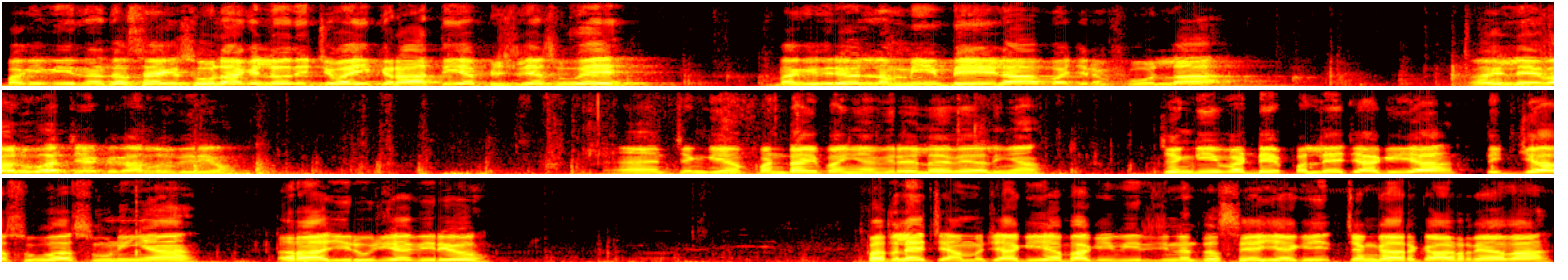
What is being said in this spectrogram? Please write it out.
ਬਾਕੀ ਵੀਰ ਨੇ ਦੱਸਿਆ ਕਿ 16 ਕਿਲੋ ਦੀ ਚਵਾਈ ਕਰਾਤੀ ਆ ਪਿਛਲੇ ਸੂਏ। ਬਾਕੀ ਵੀਰੇ ਲੰਮੀ ਬੇਲ ਆ ਵਜਨ ਫੁੱਲ ਆ। ਓਏ ਲੈਵਲ ਆ ਚੈੱਕ ਕਰ ਲਓ ਵੀਰਿਓ ਐ ਚੰਗੀਆਂ ਪੰਡਾਂ ਹੀ ਪਾਈਆਂ ਵੀਰੇ ਲੈਵੇ ਵਾਲੀਆਂ। ਚੰਗੀ ਵੱਡੇ ਪੱਲੇ ਚ ਆ ਗਈ ਆ, ਤੀਜਾ ਸੂਆ ਸੁਣੀਆਂ। ਰਾਜੀ ਰੂਜੀ ਵੀਰਿਓ। ਪਤਲੇ ਚੰਮ ਚ ਆ ਗਈ ਆ, ਬਾਕੀ ਵੀਰ ਜੀ ਨੇ ਦੱਸਿਆ ਹੀ ਆ ਕਿ ਚੰਗਾ ਰਿਕਾਰਡ ਰਿਹਾ ਵਾ।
